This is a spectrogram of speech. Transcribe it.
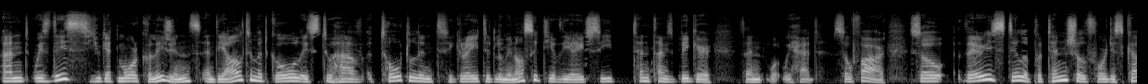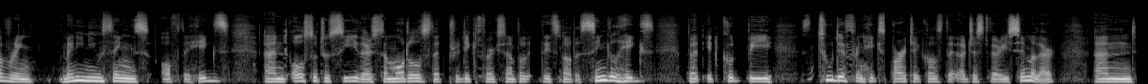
and with this, you get more collisions, and the ultimate goal is to have a total integrated luminosity of the LHC 10 times bigger than what we had so far. So, there is still a potential for discovering many new things of the Higgs, and also to see there's some models that predict, for example, it's not a single Higgs, but it could be two different Higgs particles that are just very similar. And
